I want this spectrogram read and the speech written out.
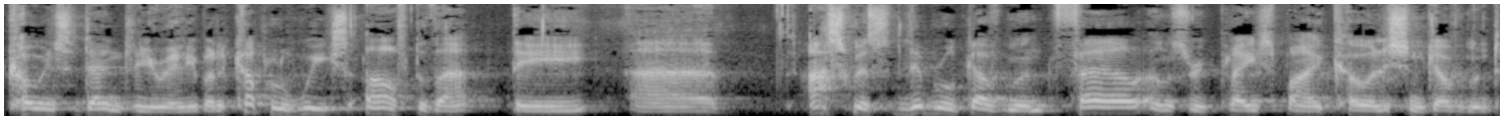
coincidentally, really, but a couple of weeks after that, the uh, Asquith's Liberal government fell and was replaced by a coalition government.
